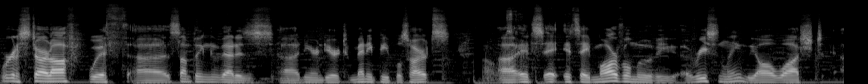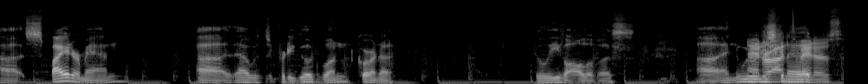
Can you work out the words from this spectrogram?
we're gonna start off with uh, something that is uh, near and dear to many people's hearts. Oh, Uh, it's a, it's a Marvel movie. Uh, recently, we all watched uh, Spider Man. Uh, that was a pretty good one, according to believe all of us. Uh, and we were and just Rotten gonna Tomatoes.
